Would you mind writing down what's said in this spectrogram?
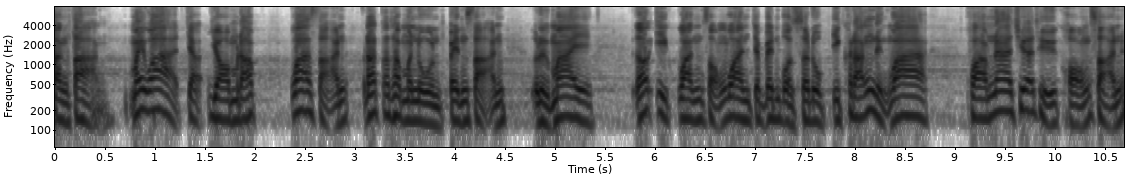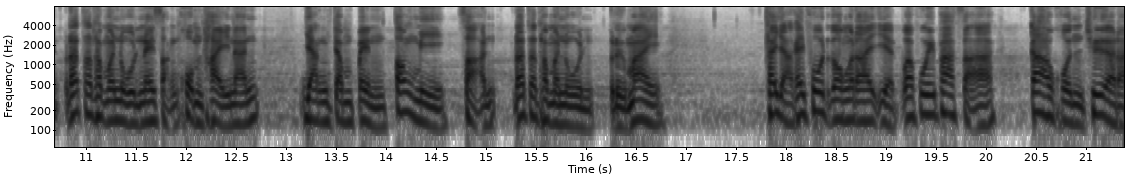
ต่างๆ ไม่ว่าจะยอมรับว่าสารรัฐธรรมนูญเป็นสารหรือไม่ แล้วอีกวันสองวันจะเป็นบทสรุปอีกครั้งหนึ่งว่า ความน่าเชื่อถือของสารรัฐธรรมนูญในสังคมไทยนั้น ยังจำเป็นต้องมีสารรัฐธรรมนูญหรือไม่ ถ้าอยากให้พูดลงรายละเอียดว่าผู้พิพากษา 9 คนชื่ออะไร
